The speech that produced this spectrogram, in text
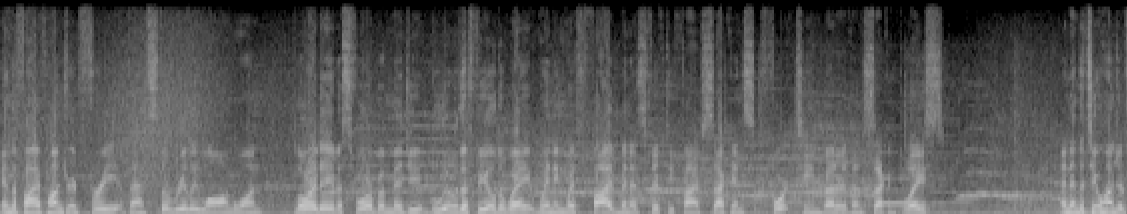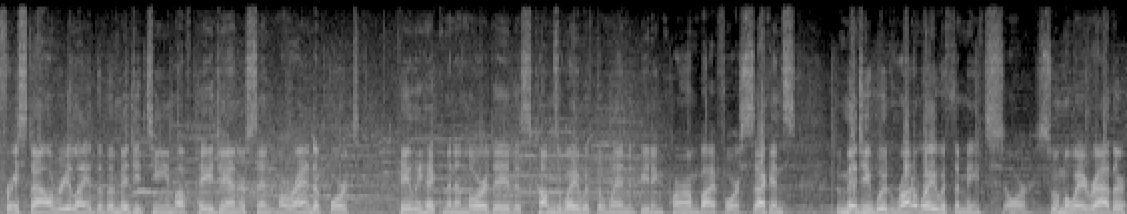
In the 500 free, that's the really long one. Laura Davis for Bemidji blew the field away, winning with 5 minutes 55 seconds, 14 better than second place. And in the 200 freestyle relay, the Bemidji team of Paige Anderson, Miranda Port, Kaylee Hickman, and Laura Davis comes away with the win, beating Perham by 4 seconds. Bemidji would run away with the meet, or swim away rather,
